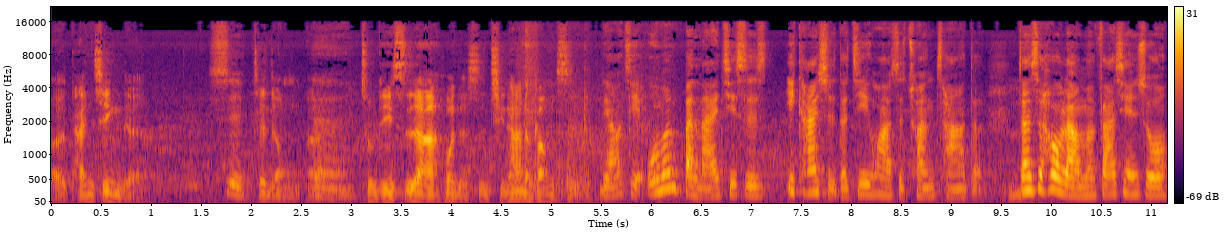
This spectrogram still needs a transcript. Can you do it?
呃弹性的，是。这种呃主题式啊，或者是其他的方式。了解，我们本来其实一开始的计划是穿插的，但是后来我们发现说，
